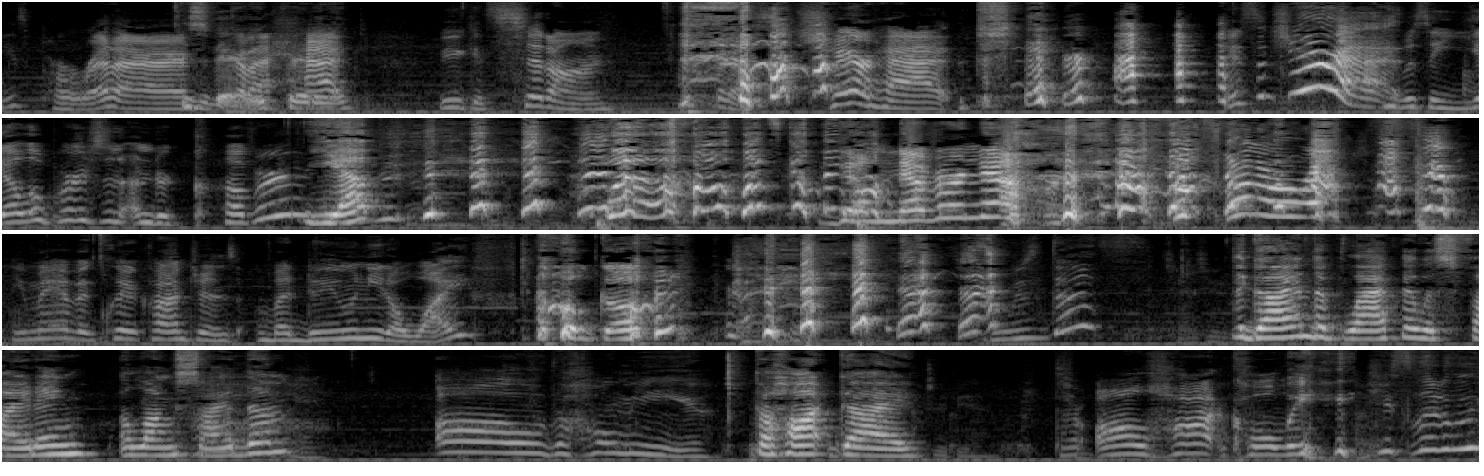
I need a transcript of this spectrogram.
He's pretty. He's very got a pretty. hat you could sit on. It's like a chair hat. It's a chair hat! He was a yellow person undercover? yep. what, what's going They'll on? never know. It's on a rat. You may have a clear conscience, but do you need a wife? Oh god. Who's this? The guy in the black that was fighting alongside them, Oh, the homie. the hot guy. They're all hot, Coley. He's literally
